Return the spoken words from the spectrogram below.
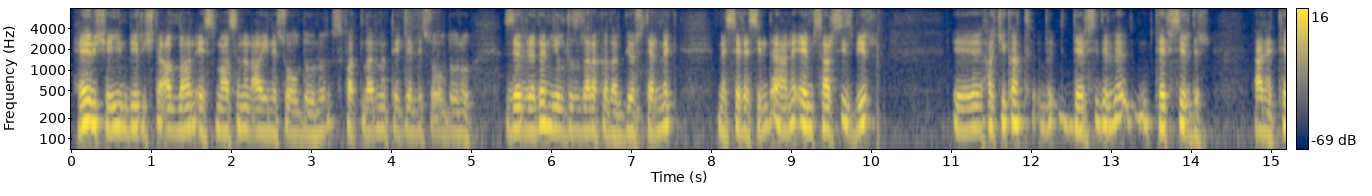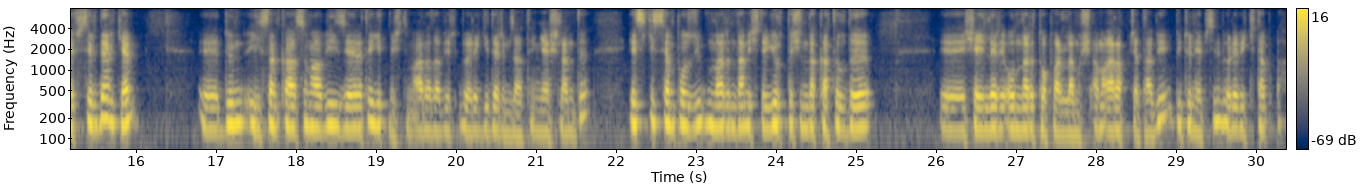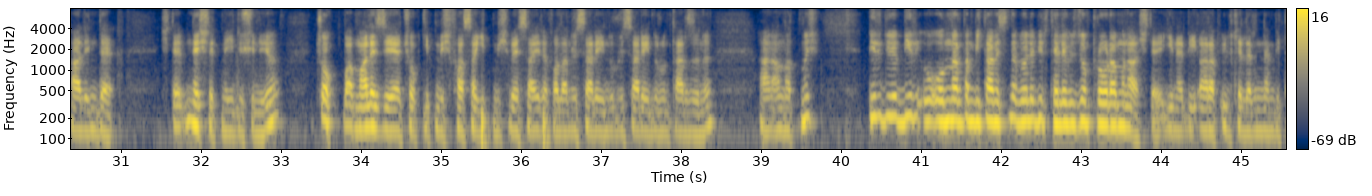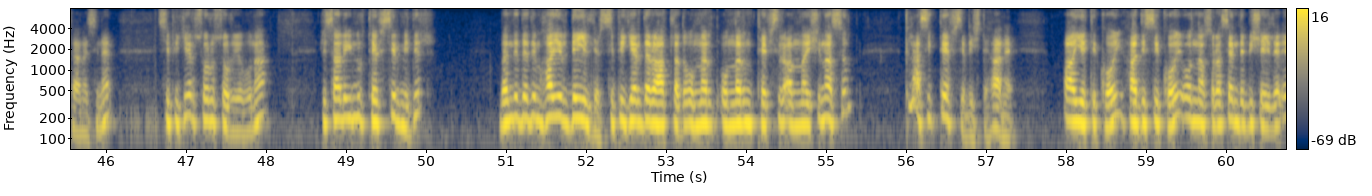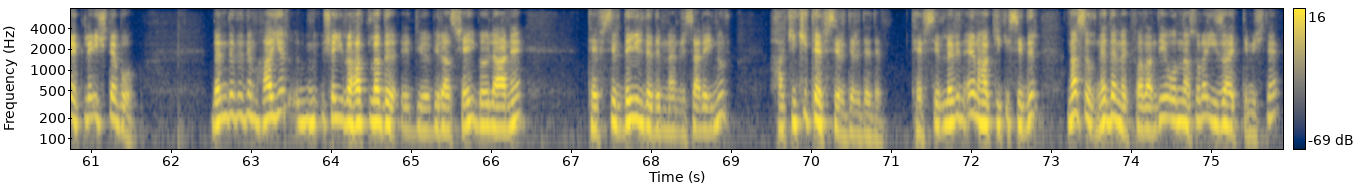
Her şeyin bir işte Allah'ın esmasının aynesi olduğunu, sıfatlarının tecellisi olduğunu zerreden yıldızlara kadar göstermek meselesinde hani emsalsiz bir e, hakikat dersidir ve tefsirdir. Yani tefsir derken e, dün İhsan Kasım abi ziyarete gitmiştim. Arada bir böyle giderim zaten yaşlandı eski sempozyumlarından işte yurt dışında katıldığı e, şeyleri onları toparlamış ama Arapça tabii. Bütün hepsini böyle bir kitap halinde işte neşretmeyi düşünüyor. Çok Malezya'ya çok gitmiş, Fas'a gitmiş vesaire falan Risale-i Nur, Risale-i Nur'un tarzını yani anlatmış. Bir diyor bir onlardan bir tanesinde böyle bir televizyon programına işte yine bir Arap ülkelerinden bir tanesine spiker soru soruyor buna. Risale-i Nur tefsir midir? Ben de dedim hayır değildir. Spiker de rahatladı. Onlar, onların tefsir anlayışı nasıl? Klasik tefsir işte hani ayeti koy, hadisi koy, ondan sonra sen de bir şeyler ekle işte bu. Ben de dedim hayır şey rahatladı e, diyor biraz şey böyle hani tefsir değil dedim ben Risale-i Nur. Hakiki tefsirdir dedim. Tefsirlerin en hakikisidir. Nasıl ne demek falan diye ondan sonra izah ettim işte.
